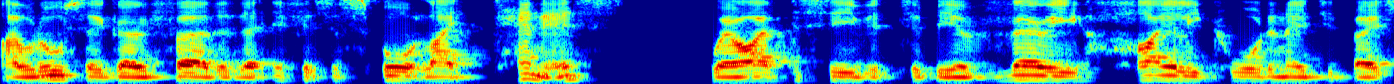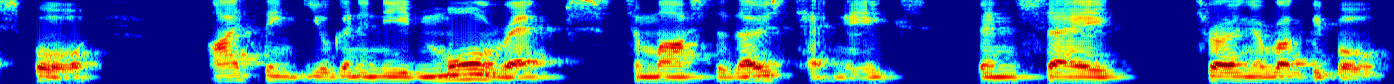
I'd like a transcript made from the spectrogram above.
I would also go further that if it's a sport like tennis, where I perceive it to be a very highly coordinated based sport, I think you're going to need more reps to master those techniques than, say, throwing a rugby ball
